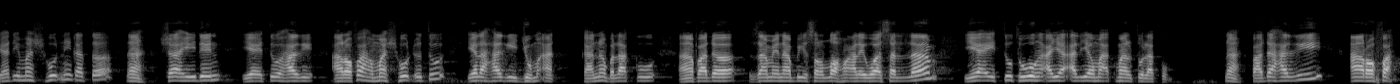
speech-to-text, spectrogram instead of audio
jadi masyhud ni kata, nah syahidin iaitu hari Arafah masyhud itu ialah hari Jumaat. Karena berlaku uh, pada zaman Nabi sallallahu alaihi wasallam iaitu turun ayat al-yauma akmaltu lakum. Nah, pada hari Arafah.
